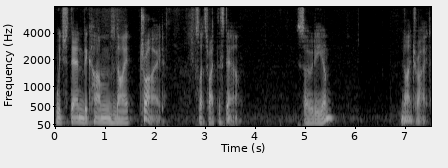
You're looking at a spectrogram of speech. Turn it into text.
which then becomes nitride. So let's write this down. Sodium nitride.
